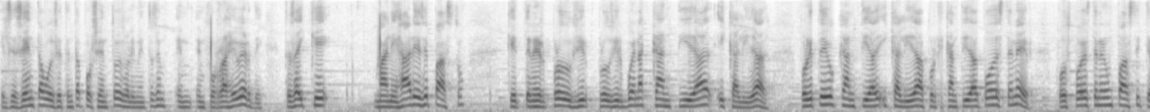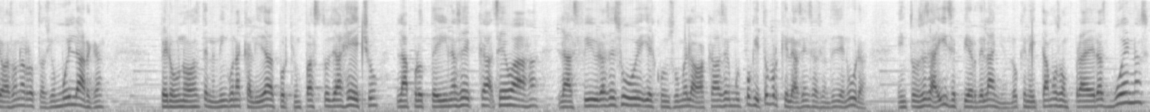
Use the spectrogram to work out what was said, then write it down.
el 60 o el 70% de sus alimentos en, forraje verde. Entonces hay que manejar ese pasto, que tener, producir, producir buena cantidad y calidad. ¿Por qué te digo cantidad y calidad? Porque cantidad puedes tener. Vos puedes tener un pasto y te vas a una rotación muy larga, pero no vas a tener ninguna calidad, porque un pasto ya hecho, la proteína se, se baja, las fibras se suben y el consumo de la vaca va a ser muy poquito porque le da sensación de llenura. Entonces ahí se pierde el año. Lo que necesitamos son praderas buenas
